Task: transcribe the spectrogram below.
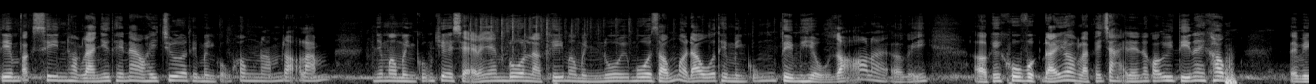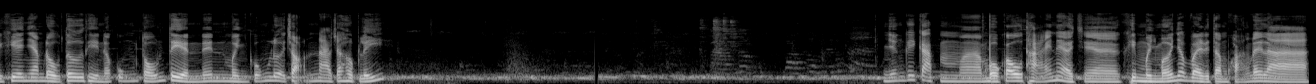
tiêm vaccine hoặc là như thế nào hay chưa thì mình cũng không nắm rõ lắm nhưng mà mình cũng chia sẻ với anh em luôn là khi mà mình nuôi mua giống ở đâu thì mình cũng tìm hiểu rõ là ở cái ở cái khu vực đấy hoặc là cái trại đấy nó có uy tín hay không. Tại vì khi anh em đầu tư thì nó cũng tốn tiền nên mình cũng lựa chọn nào cho hợp lý. Những cái cặp bồ câu thái này khi mình mới nhập về thì tầm khoảng đây là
